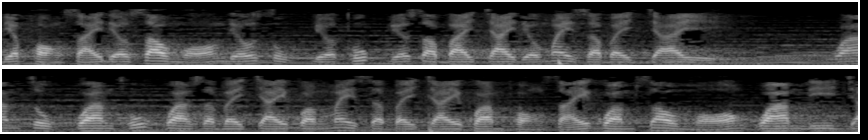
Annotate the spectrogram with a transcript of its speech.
เดี๋ยวผ่องใส เดี๋ยวเศร้าหมอง เดี๋ยวสุข เดี๋ยวทุกข์ เดี๋ยวสบายใจ เดี๋ยวไม่สบายใจ ความสุข ความทุกข์ ความสบายใจ ความไม่สบายใจ ความผ่องใส ความเศร้าหมอง ความดีใจ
